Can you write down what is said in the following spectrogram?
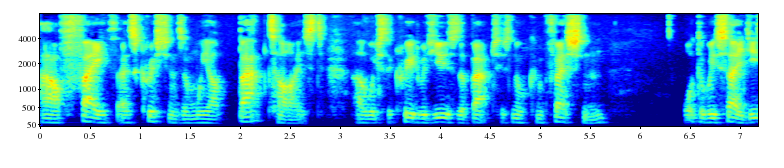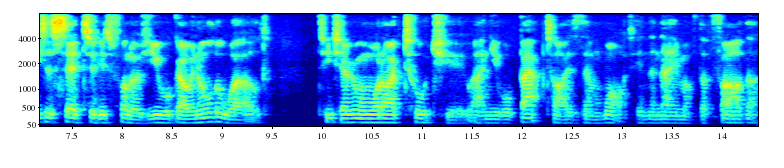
our faith as Christians and we are baptized, uh, which the Creed was used as a baptismal confession, what do we say? Jesus said to his followers, You will go in all the world, teach everyone what I've taught you, and you will baptize them what? In the name of the Father,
